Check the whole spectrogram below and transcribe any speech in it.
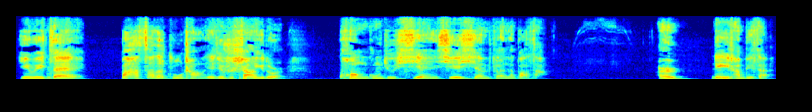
因为在巴萨的主场，也就是上一轮，矿工就险些掀翻了巴萨。而另一场比赛，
